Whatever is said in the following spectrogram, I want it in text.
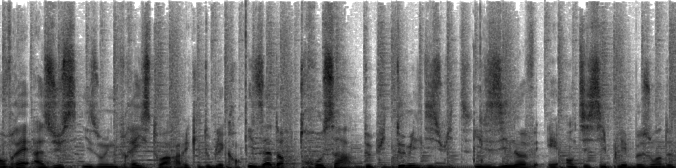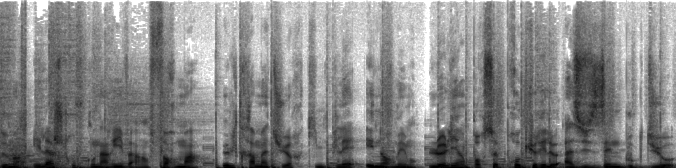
En vrai, Asus, ils ont une vraie histoire avec les doubles écrans. Ils adorent trop ça depuis 2018. Ils innovent et anticipent les besoins de demain. Et là, je trouve qu'on arrive à un format ultra mature qui me plaît énormément. Le lien pour se procurer le Asus ZenBook Duo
